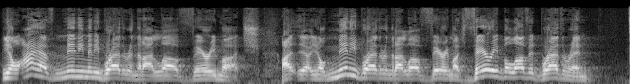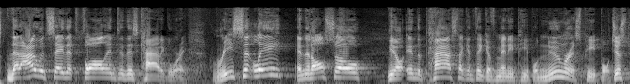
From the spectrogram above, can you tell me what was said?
you know, I have many, many brethren that I love very much. I, you know, many brethren that I love very much, very beloved brethren that I would say that fall into this category. Recently, and then also you know, in the past, I can think of many people, numerous people. Just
